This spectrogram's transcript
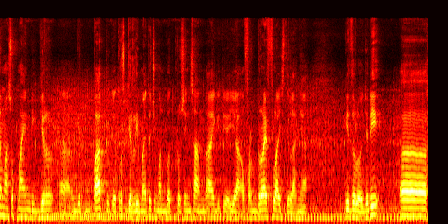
dia masuk main di gear uh, gear 4 gitu ya. Terus gear 5 itu cuma buat cruising santai gitu ya. Ya overdrive lah istilahnya gitu loh. Jadi uh,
